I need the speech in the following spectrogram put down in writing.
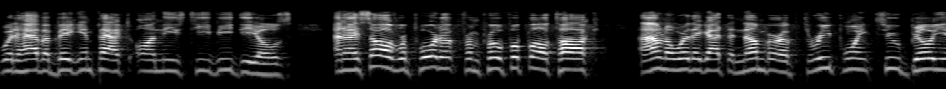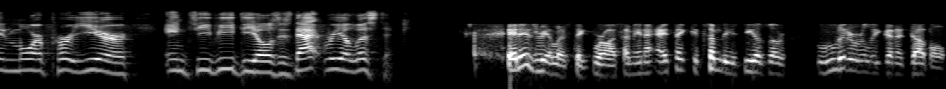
would have a big impact on these TV deals? and I saw a report up from Pro Football Talk. I don't know where they got the number of 3.2 billion more per year in TV deals. Is that realistic? It is realistic, Ross. I mean, I think some of these deals are literally going to double.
